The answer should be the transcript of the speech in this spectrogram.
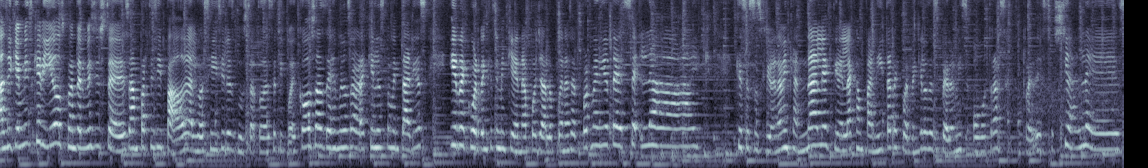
Así que mis queridos, cuéntenme si ustedes han participado de algo así, si les gusta todo este tipo de cosas, déjenmelo saber aquí en los comentarios y recuerden que si me quieren apoyar lo pueden hacer por medio de ese like, que se suscriban a mi canal y activen la campanita, recuerden que los espero en mis otras redes sociales.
